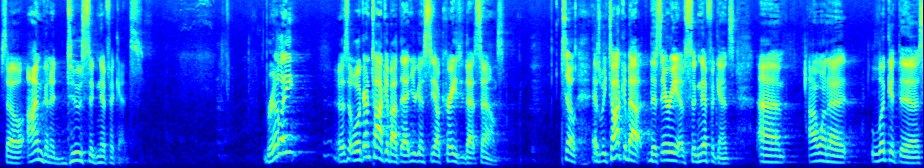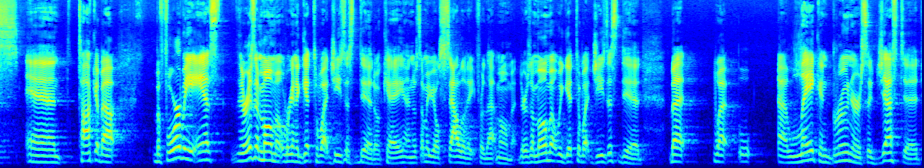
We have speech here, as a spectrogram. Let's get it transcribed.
So I'm going to do significance. Really? So we're going to talk about that, and you're going to see how crazy that sounds. So, as we talk about this area of significance, um, I want to look at this and talk about before we answer. There is a moment we're going to get to what Jesus did, okay? I know some of you will salivate for that moment. There's a moment we get to what Jesus did, but what uh, Lake and Brunner suggested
